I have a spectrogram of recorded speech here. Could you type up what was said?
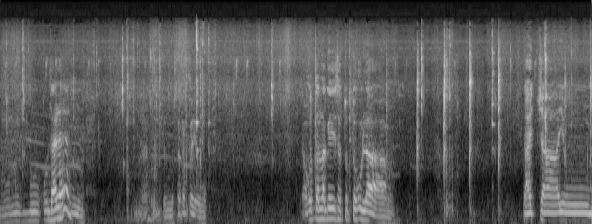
Mga may buko. Dali. Mm. Ito masarap pa yun. Ako talaga sa totoo lang. Kahit siya yung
